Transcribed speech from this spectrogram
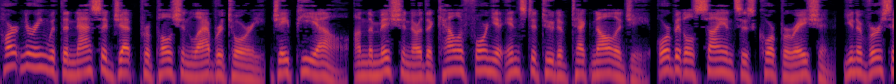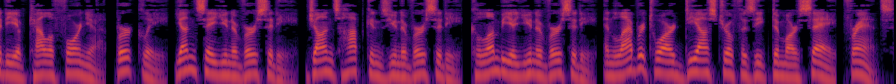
Partnering with the NASA Jet Propulsion Laboratory on the mission are the California Institute of Technology, Orbital Sciences Corporation, University of California, Berkeley, Yonsei University, Johns Hopkins University, Columbia University, and Laboratoire d'Astrophysique de Marseille, France.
